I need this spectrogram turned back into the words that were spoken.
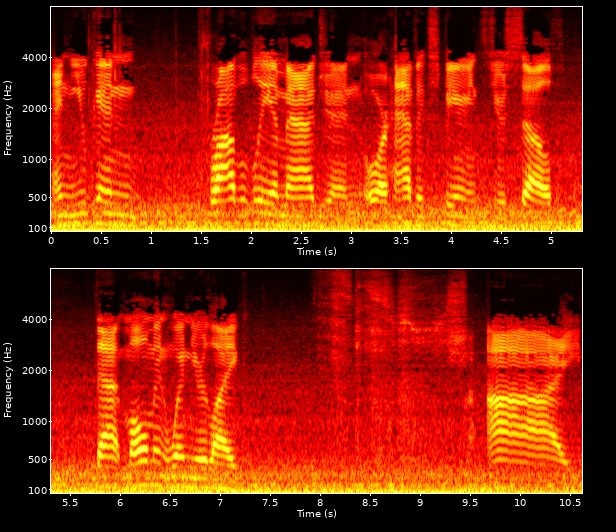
And you can probably imagine or have experienced yourself that moment when you're like, I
